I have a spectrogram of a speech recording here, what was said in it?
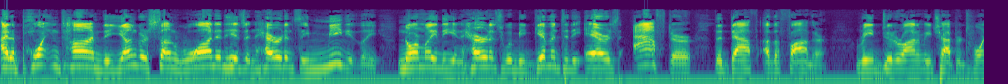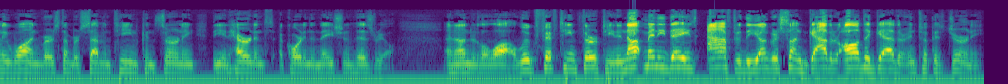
At a point in time, the younger son wanted his inheritance immediately. Normally, the inheritance would be given to the heirs after the death of the father. Read Deuteronomy chapter 21, verse number 17, concerning the inheritance according to the nation of Israel and under the law. Luke 15, 13. And not many days after, the younger son gathered all together and took his journey.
